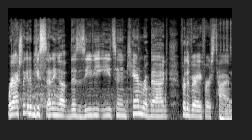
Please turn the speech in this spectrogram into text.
we're actually gonna be setting up this ZV-E10 camera bag for the very first time.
